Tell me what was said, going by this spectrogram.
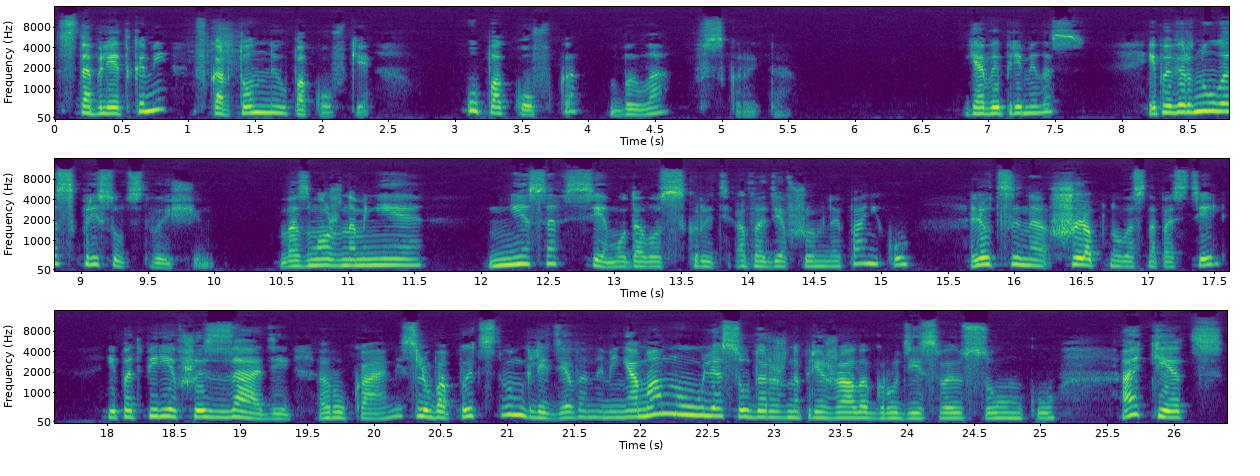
с таблетками в картонной упаковке. Упаковка была вскрыта. Я выпрямилась и повернулась к присутствующим. Возможно, мне не совсем удалось скрыть овладевшую мной панику, Люцина шлепнулась на постель и, подперевшись сзади руками, с любопытством глядела на меня. Мамуля судорожно прижала к груди свою сумку. Отец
